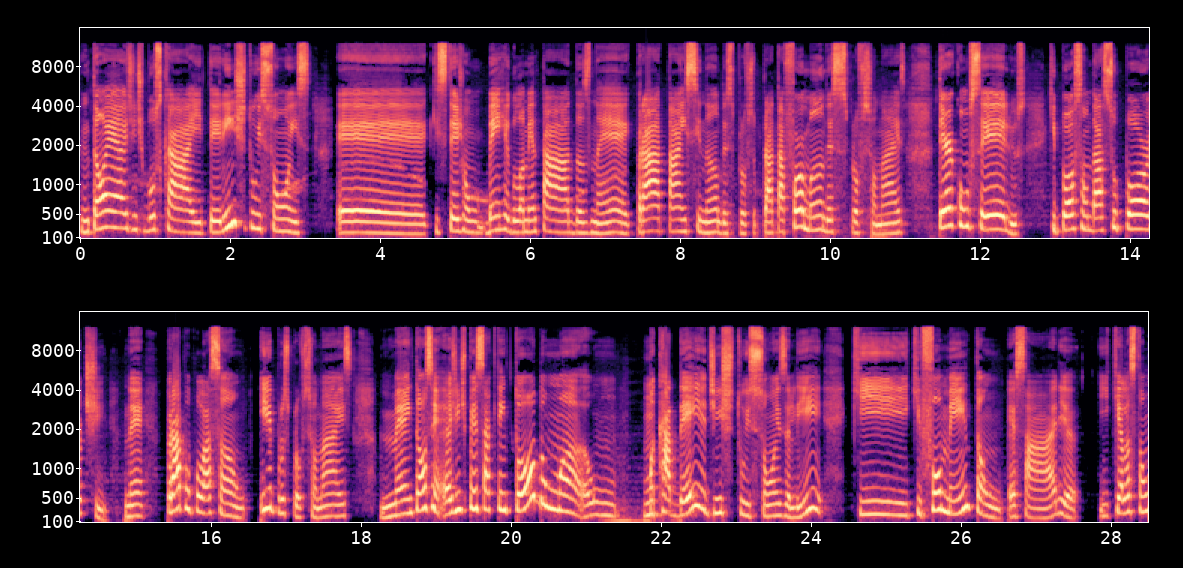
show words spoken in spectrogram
Então é a gente buscar e ter instituições é, que estejam bem regulamentadas, né, para estar tá ensinando esse para estar tá formando esses profissionais, ter conselhos que possam dar suporte, né, para a população e para os profissionais, né? Então, assim, a gente pensar que tem toda uma, um, uma cadeia de instituições ali que, que fomentam essa área e que elas estão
